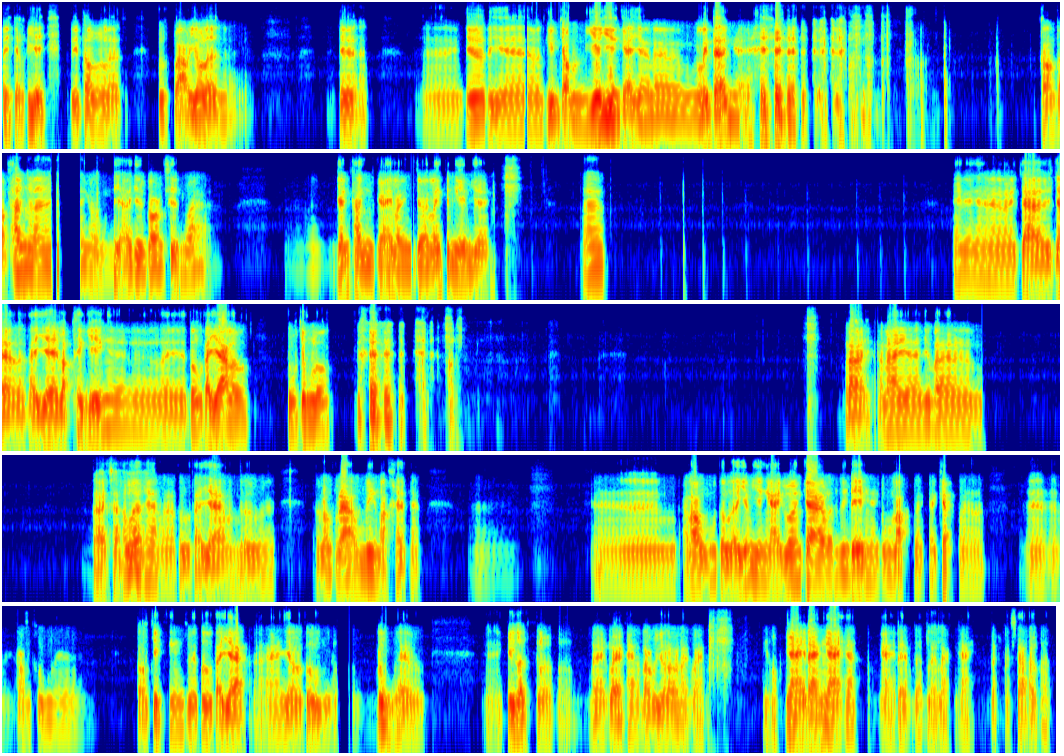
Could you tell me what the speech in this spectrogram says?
bây giờ cái gì? Thì tôi là phước báo vô lượng chưa à, chưa thì à, mình kiếm chỗ mình gieo duyên cái cho nó lấy trớn còn độc thân rồi còn vợ chưa? Con sướng quá. Dấn thân cái là cho lấy kinh nghiệm chứ. À, chờ chờ thầy về lập thiền viện ờ, tu tại gia luôn tu chung luôn. Rồi hôm nay ờ, chúng ta ờ, rồi sở hữu hơn ha tu tại gia mình tu rốt ráo miên mật hơn ha. À, lâu cũng tu lại giống như ngài quan cha bên miến điện cũng lập cái cách mà à, ông cũng à, tổ chức những cái tu tại gia. À, ai vô tu đúng là à, kỷ luật đàng hoàng ha đâu vô đó đàng hoàng. Thì một ngày đáng ngày ha một ngày đem đến là lạc ngày rất là xa hơn đó.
